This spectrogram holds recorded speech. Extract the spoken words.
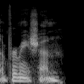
information.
